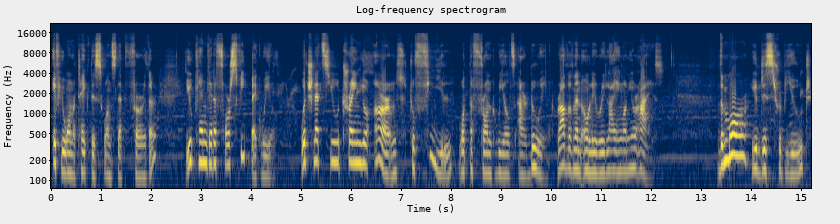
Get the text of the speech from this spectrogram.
If you want to take this one step further, you can get a force feedback wheel, which lets you train your arms to feel what the front wheels are doing, rather than only relying on your eyes. The more you distribute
